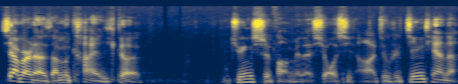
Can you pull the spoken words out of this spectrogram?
下边呢，咱们看一个军事方面的消息啊，就是今天呢，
